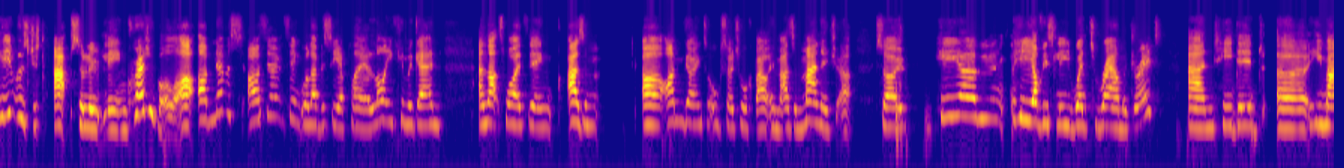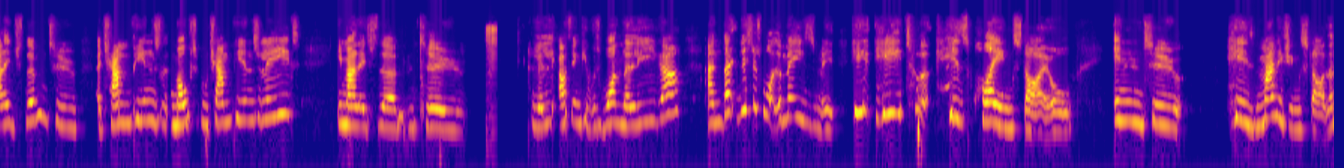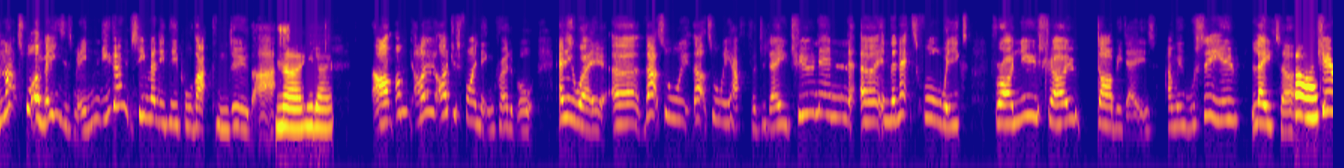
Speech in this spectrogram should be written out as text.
he was just absolutely incredible. I, I've never, I don't think we'll ever see a player like him again, and that's why I think as a, uh, I'm going to also talk about him as a manager. So he um he obviously went to Real Madrid and he did uh he managed them to a champions multiple champions leagues he managed them to i think it was one la liga and that, this is what amazes me he he took his playing style into his managing style and that's what amazes me you don't see many people that can do that no you don't um, I'm, I I just find it incredible. Anyway, uh, that's all. We, that's all we have for today. Tune in uh, in the next four weeks for our new show, Derby Days, and we will see you later. Bye. Cheers.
